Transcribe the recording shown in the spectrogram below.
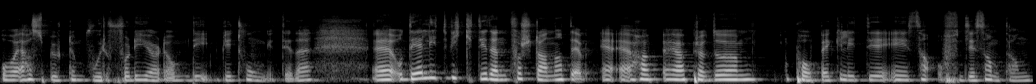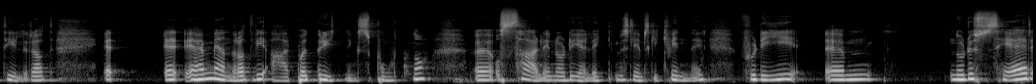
Og jeg har spurt dem hvorfor de gjør det, om de blir tvunget til det. Eh, og det er litt viktig i den forstand at jeg, jeg, har, jeg, har, prøvd å påpeke litt i, i offentlig samtalen tidligere at jeg, mener at vi er på et brytningspunkt nå. Eh, og særlig når det gjelder muslimske kvinner. Fordi når du ser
